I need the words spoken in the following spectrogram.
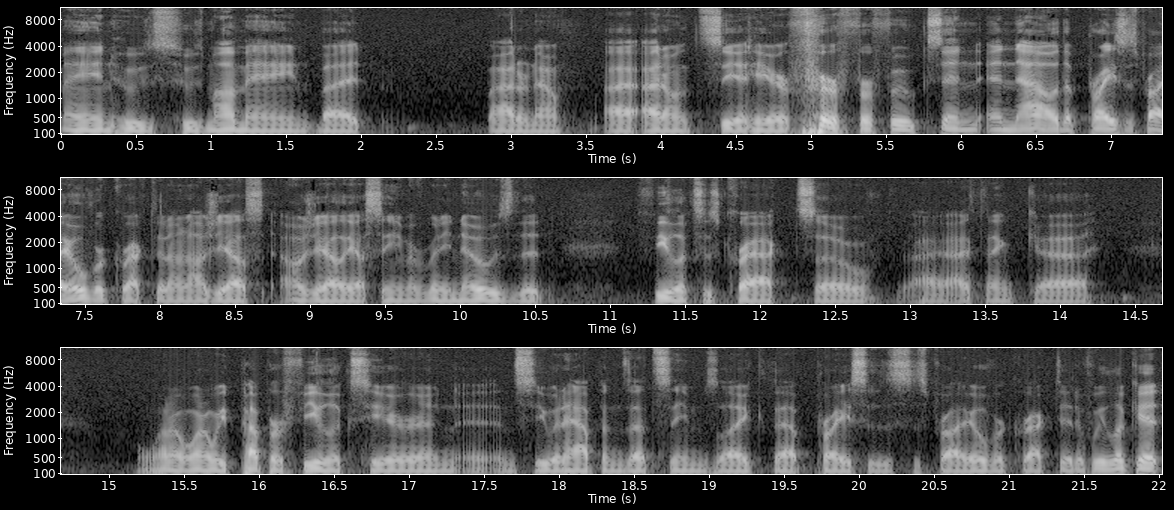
main, who's who's my main, but I don't know. I, I don't see it here for, for Fuchs. And, and now the price is probably overcorrected on Ajay Aliassim. Everybody knows that Felix is cracked. So I, I think uh, why, don't, why don't we pepper Felix here and, and see what happens? That seems like that price is, is probably overcorrected. If we look at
